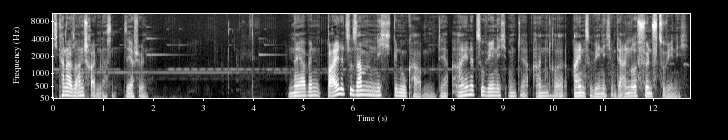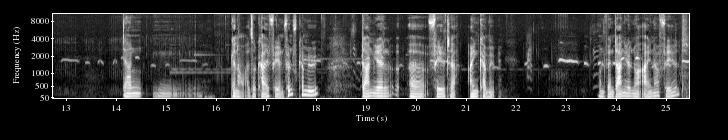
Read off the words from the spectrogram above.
Ich kann also anschreiben lassen. Sehr schön. Naja, wenn beide zusammen nicht genug haben, der eine zu wenig und der andere ein zu wenig und der andere fünf zu wenig, dann mm, Genau, also Kai fehlen fünf Camus, Daniel äh, fehlte ein Camus. Und wenn Daniel nur einer fehlt,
